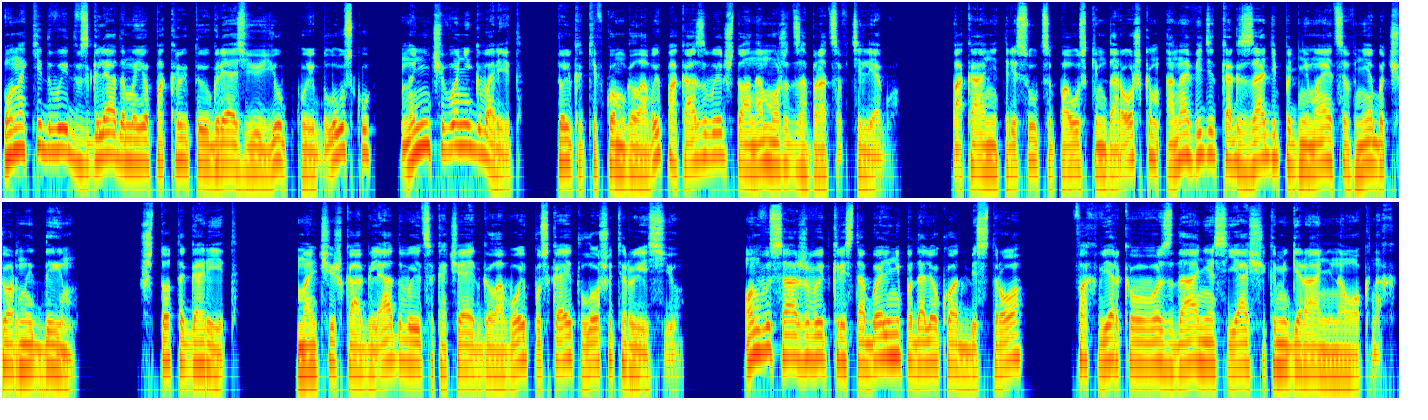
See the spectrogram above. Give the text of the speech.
Он окидывает взглядом ее покрытую грязью юбку и блузку, но ничего не говорит, только кивком головы показывает, что она может забраться в телегу. Пока они трясутся по узким дорожкам, она видит, как сзади поднимается в небо черный дым. Что-то горит. Мальчишка оглядывается, качает головой, пускает лошадь рысью. Он высаживает крестобель неподалеку от бистро, фахверкового здания с ящиками герани на окнах.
